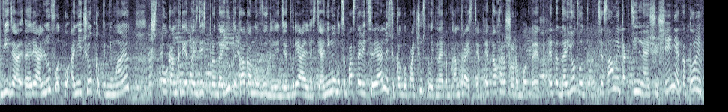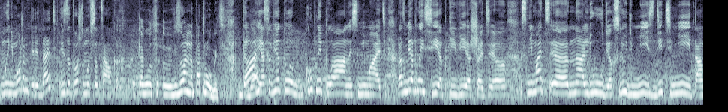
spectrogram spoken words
видя э, реальную фотку, они четко понимают, что конкретно здесь продают и как оно выглядит в реальности. Они могут сопоставить с реальностью как бы почувствовать на этом контрасте. Это хорошо работает. Это дает вот те самые тактильные ощущения, которые мы не можем передать из-за того, что мы в социалках. Как бы вот э, визуально потрогать. Да, да, я советую крупные планы снимать, размерные сетки вешать, э, снимать э, на людях, с людьми, с детьми, там,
